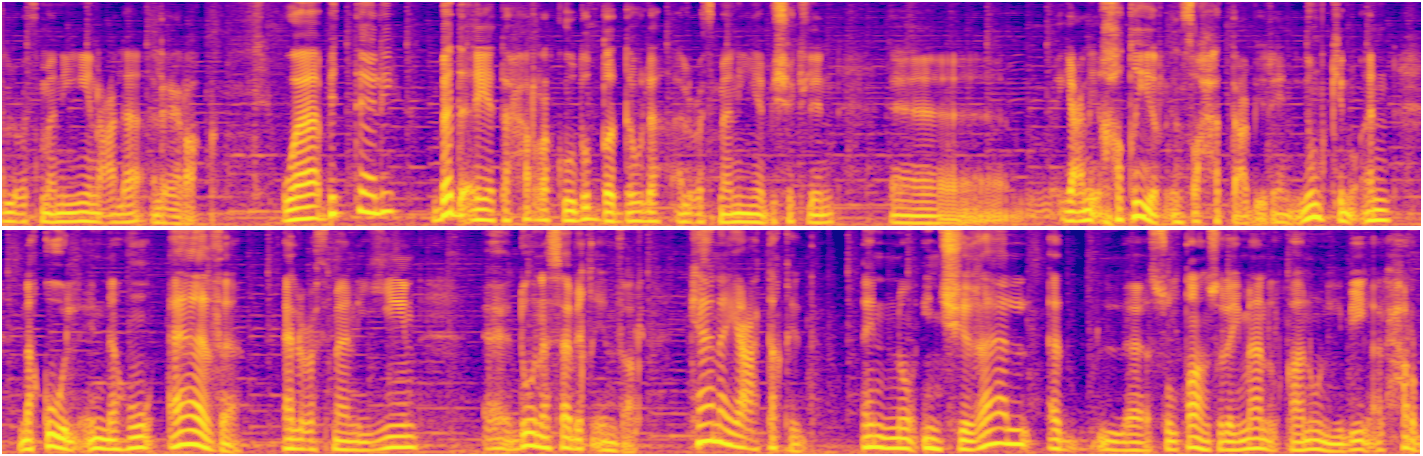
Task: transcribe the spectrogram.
العثمانيين على العراق. وبالتالي بدأ يتحرك ضد الدولة العثمانية بشكل آه، يعني خطير إن صح التعبير. يعني يمكن أن نقول إنه آذى العثمانيين آه، دون سابق إنذار. كان يعتقد أنه انشغال السلطان سليمان القانوني بالحرب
